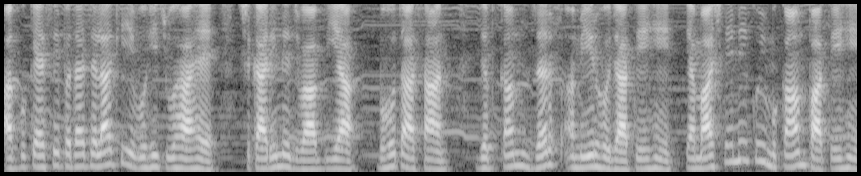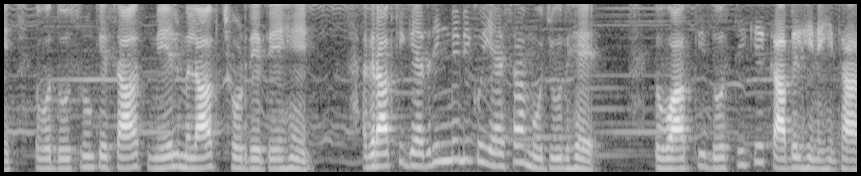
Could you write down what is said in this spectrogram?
आपको कैसे पता चला कि ये वही चूहा है? शिकारी ने जवाब दिया, बहुत आसान। जब कम ज़र्फ अमीर हो जाते हैं या माशरे में कोई मुकाम पाते हैं तो वो दूसरों के साथ मेल मिलाप छोड़ देते हैं। अगर आपकी गैदरिंग में भी कोई ऐसा मौजूद है तो वो आपकी दोस्ती के काबिल ही नहीं था।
